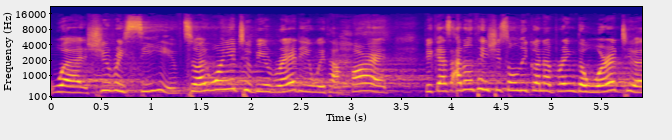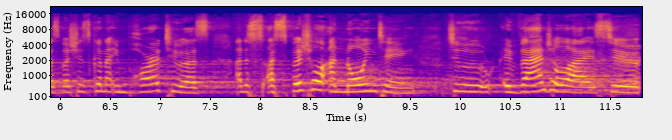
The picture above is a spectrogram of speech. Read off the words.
what she received. So I want you to be ready with a heart because I don't think she's only going to bring the word to us, but she's going to impart to us a, special anointing to evangelize, to,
